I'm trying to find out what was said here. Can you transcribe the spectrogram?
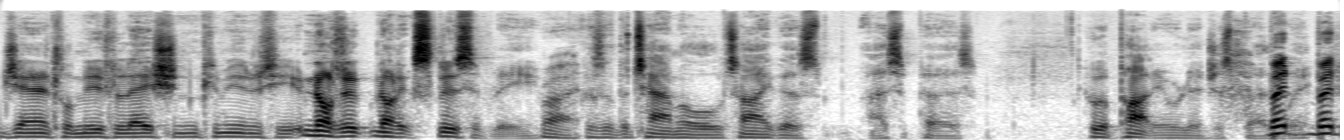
genital mutilation community, not not exclusively, Right. because of the Tamil tigers, I suppose, who are partly religious, by But- the way. but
